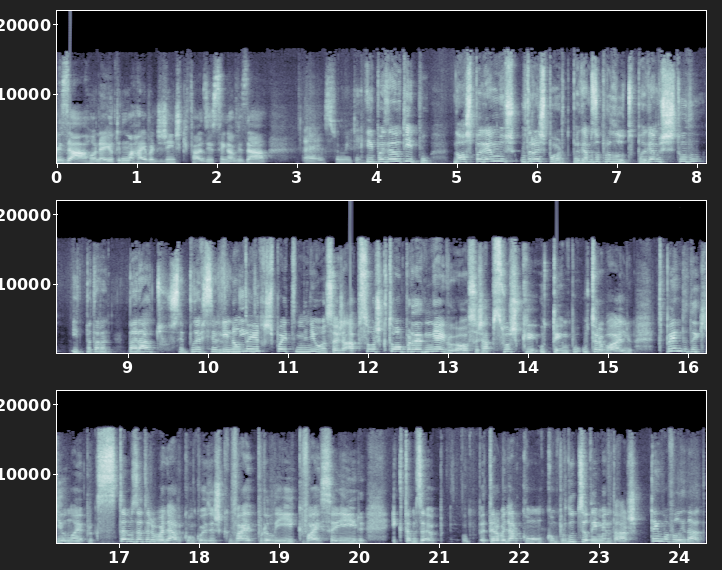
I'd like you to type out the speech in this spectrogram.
Bizarro, né? Eu tenho uma raiva de gente que faz isso sem avisar. É, isso foi muito E depois é do tipo, nós pagamos o transporte, pagamos o produto, pagamos tudo e para estar parado sem poder ser E vendido. não tem respeito nenhum, ou seja, há pessoas que estão a perder dinheiro, ou seja, há pessoas que o tempo, o trabalho, depende daquilo, não é? Porque se estamos a trabalhar com coisas que vai por ali, que vai sair e que estamos a, a trabalhar com, com produtos alimentares, tem uma validade.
